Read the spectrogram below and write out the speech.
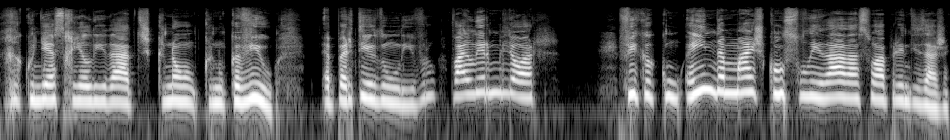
reconhece realidades que, não, que nunca viu a partir de um livro, vai ler melhor. Fica com, ainda mais consolidada a sua aprendizagem.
